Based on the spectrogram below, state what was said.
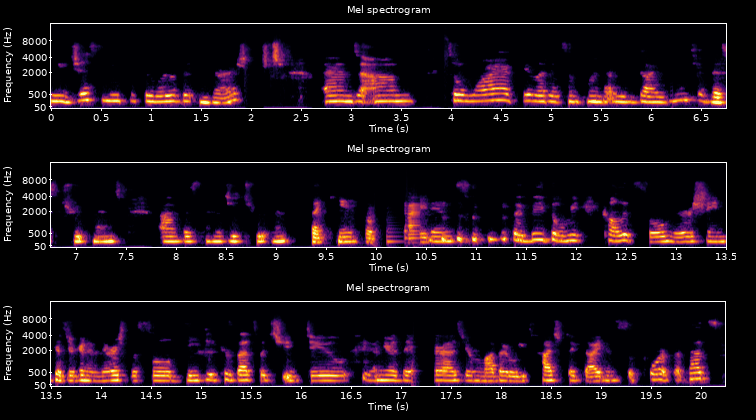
We just need to be a little bit nourished. And um, so why I feel that it's important that we dive into this treatment, um, this energy treatment that came from guidance. they told me call it soul nourishing because you're going to nourish the soul deeply because that's what you do, yeah. and you're there as your motherly touch to guide and support. But that's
